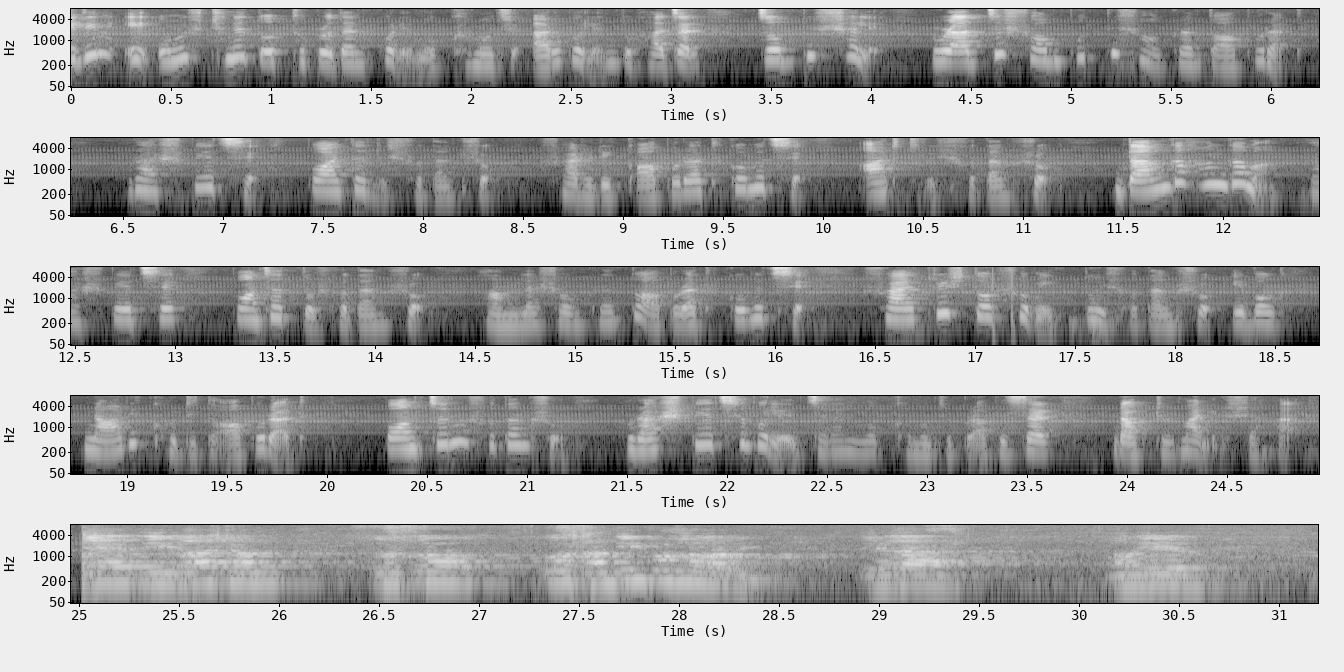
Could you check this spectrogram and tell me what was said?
এদিন এই অনুষ্ঠানে তথ্য প্রদান করে মুখ্যমন্ত্রী আরও বলেন দু হাজার চব্বিশ সালে রাজ্যের সম্পত্তি সংক্রান্ত অপরাধ হ্রাস পেয়েছে পঁয়তাল্লিশ শতাংশ। শারীরিক অপরাধ কমেছে আটত্রিশ শতাংশ। দাঙ্গা হাঙ্গামা হ্রাস পেয়েছে পঁচাত্তর শতাংশ। হামলা সংক্রান্ত অপরাধ কমেছে সাঁত্রিশ দশমিক দুই শতাংশ এবং নারী ঘটিত অপরাধ পঞ্চান্ন শতাংশ হ্রাস পেয়েছে বলে জানান মুখ্যমন্ত্রী প্রফেসর ডক্টর মানিক সাহা। নির্বাচন ও শান্তিপূর্ণভাবে যেটা আমাদের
